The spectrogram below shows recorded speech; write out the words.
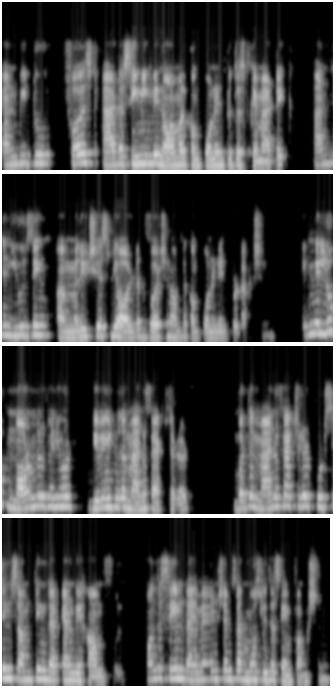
can be to first add a seemingly normal component to the schematic and then using a maliciously altered version of the component in production. It may look normal when you're giving it to the manufacturer, but the manufacturer puts in something that can be harmful on the same dimensions and mostly the same function.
